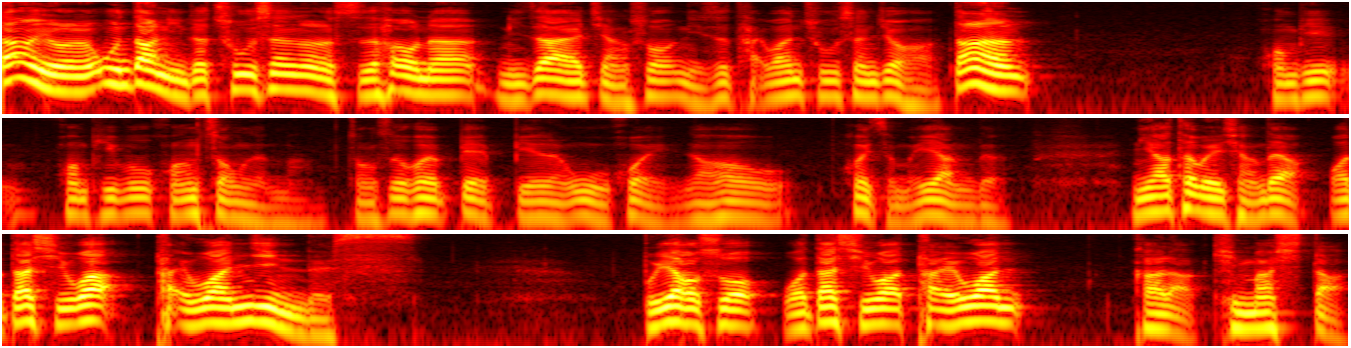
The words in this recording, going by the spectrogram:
当然，有人问到你的出生的时候呢，你再来讲说你是台湾出生就好。当然，黄皮黄皮肤黄种人嘛，总是会被别人误会，然后会怎么样的？你要特别强调，我大希望台湾人的死。不要说我大希望台湾卡拉 kimasta，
